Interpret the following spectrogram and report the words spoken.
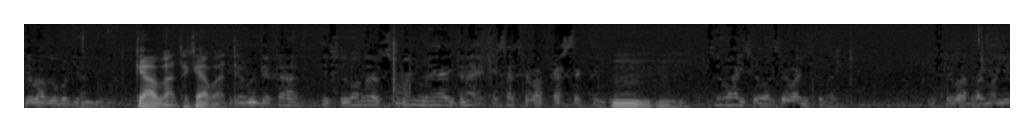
सेवा के ऊपर ध्यान दूँगा। क्या बात है क्या बात है। जब देखा कि सेवा मतलब समझ में आया इतना कैसा सेवा कर सकते हैं। हम्म हम्म, सेवा ही सेवा सेवा ही सेवा। सेवा धर्म ये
